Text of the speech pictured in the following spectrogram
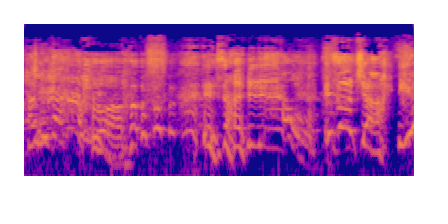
How did that happen? Is that Jack? Yeah,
